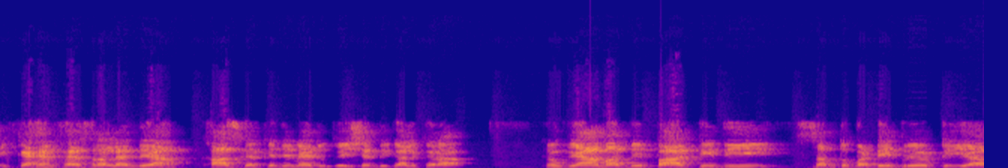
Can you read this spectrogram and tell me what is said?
ਇੱਕ ਅਹਿਮ ਫੈਸਲਾ ਲੈਂਦੇ ਆ ਖਾਸ ਕਰਕੇ ਜੇ ਮੈਂ ਐਜੂਕੇਸ਼ਨ ਦੀ ਗੱਲ ਕਰਾਂ, ਕਿਉਂਕਿ ਆਮ ਆਦਮੀ ਪਾਰਟੀ ਦੀ ਸਭ ਤੋਂ ਵੱਡੀ ਪ੍ਰਾਇੋਰਟੀ ਆ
